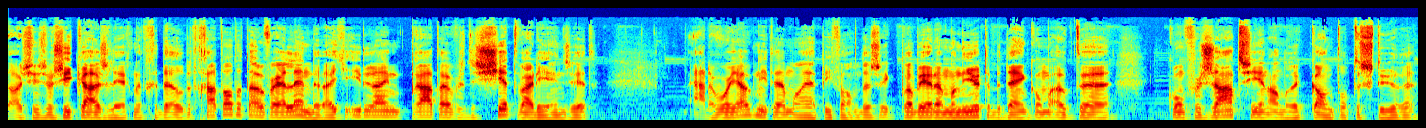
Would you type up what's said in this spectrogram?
als je in zo'n ziekenhuis ligt met gedeelte... Het gaat altijd over ellende, weet je. Iedereen praat over de shit waar die in zit. Ja, daar word je ook niet helemaal happy van. Dus ik probeerde een manier te bedenken om ook de conversatie een andere kant op te sturen.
